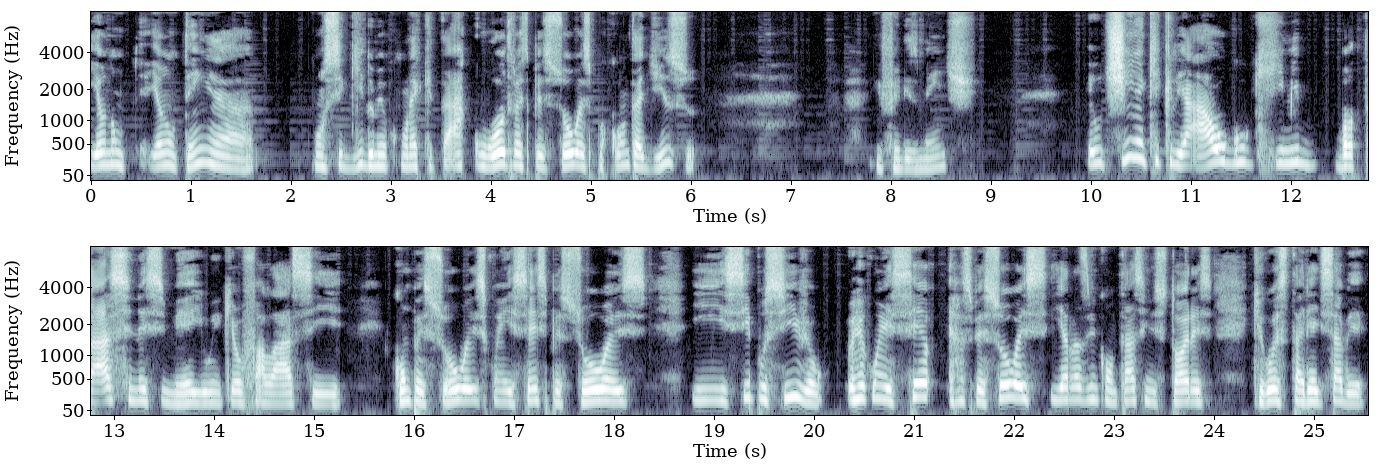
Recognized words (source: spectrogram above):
e eu não, eu não tenha conseguido me conectar com outras pessoas por conta disso, infelizmente, eu tinha que criar algo que me botasse nesse meio em que eu falasse com pessoas, conhecesse pessoas e, se possível, eu reconhecer essas pessoas e elas me contassem histórias que eu gostaria de saber.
